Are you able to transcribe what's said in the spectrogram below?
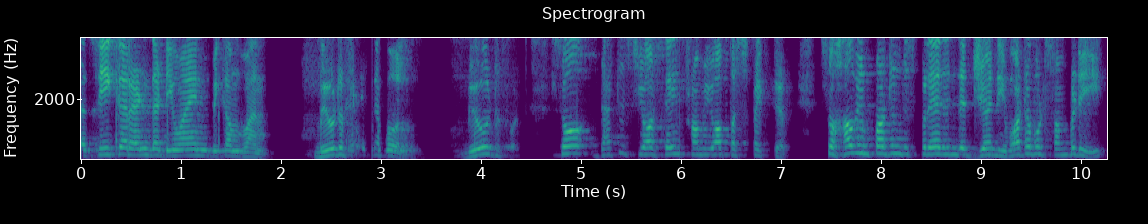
the seeker and the divine become one. Beautiful, That is the goal. beautiful. So that is you're saying from your perspective. So how important is prayer in the journey? What about somebody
